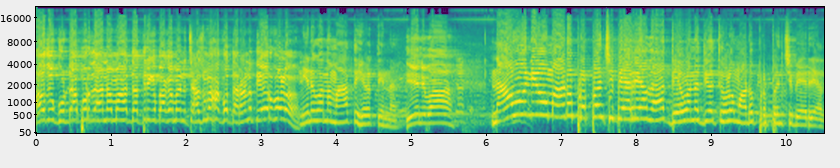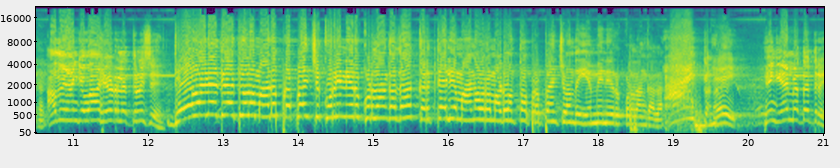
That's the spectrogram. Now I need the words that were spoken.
ಹೌದು ಗುಡ್ಡಾಪುರ ದಾನಮ್ಮ ದತ್ತರಿಗೆ ಮೇಲೆ ಚಾಸ್ಮೆ ಹಾಕೋತಾರ ದೇವ್ರುಗಳು. ನಿನಗೊಂದು ಮಾತು ಹೇಳ್ತೀನಿ ಏನಿವಾ? ನಾವು ನೀವು ಮಾಡೋ ಪ್ರಪಂಚ ಬೇರೆ ಅದ ದೇವನ ದೇವತೆಗಳು ಮಾಡೋ ಪ್ರಪಂಚ ಬೇರೆ ಅದ. ಅದು ಹೆಂಗಿವ? ಹೇಳ್ರಲ್ಲ ತಿಳಿಸಿ. ದೇವನ ದೇವತೆಗಳು ಮಾಡೋ ಪ್ರಪಂಚ ಕುರಿ ನೀರು ಕುಡ್ದಂಗದ ಕರ್ತೇಲಿ ಮಾನವರು ಮಾಡುವಂತ ಪ್ರಪಂಚ ಒಂದು ಎಮ್ಮೆ ನೀರು ಕುಡ್ದಂಗದ. ಏಯ್ ಹಿಂಗ ಏನ್ ಮೆತ್ತೈತ್ರಿ?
